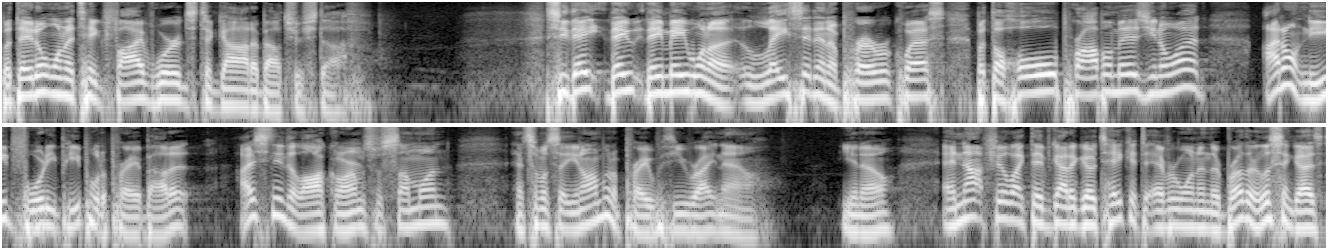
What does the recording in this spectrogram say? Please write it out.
but they don't want to take five words to God about your stuff. See, they, they, they may want to lace it in a prayer request, but the whole problem is you know what? I don't need 40 people to pray about it. I just need to lock arms with someone and someone say, you know, I'm going to pray with you right now, you know, and not feel like they've got to go take it to everyone and their brother. Listen, guys,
